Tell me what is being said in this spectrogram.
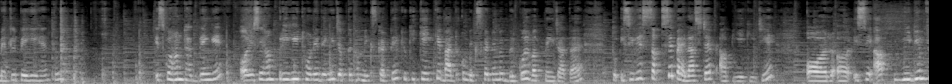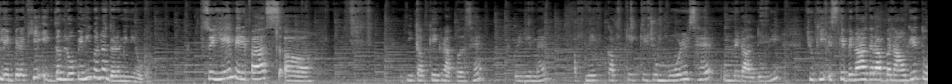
मेटल पे ही है तो इसको हम ढक देंगे और इसे हम प्री हीट होने देंगे जब तक हम मिक्स करते हैं क्योंकि केक के बैटर को मिक्स करने में बिल्कुल वक्त नहीं जाता है। तो इसीलिए सबसे पहला स्टेप आप ये कीजिए और इसे आप मीडियम फ्लेम पे रखिए एकदम लो पे नहीं वरना गर्म ही नहीं होगा। सो so, ये मेरे पास ये कप केक रैपर्स हैं। तो ये मैं अपने कप केक के जो मोल्ड्स है उनमें डाल दूँगी। क्योंकि इसके बिना अगर आप बनाओगे तो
